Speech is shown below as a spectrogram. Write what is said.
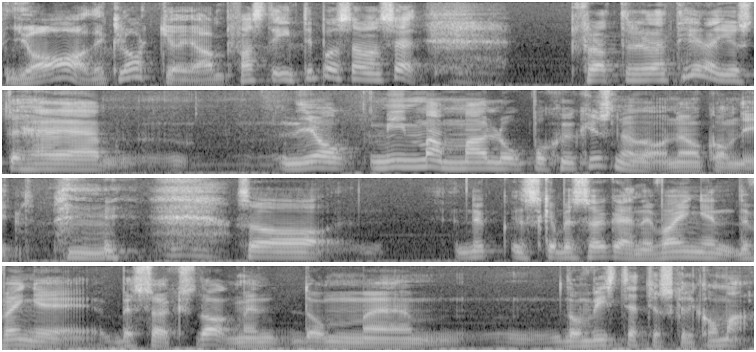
Ja, det är klart jag gör. Fast inte på samma sätt. För att relatera just det här. När jag, min mamma låg på sjukhus när jag, kom dit. så nu ska jag besöka henne. Det var ingen, det var ingen besöksdag men de, eh, de visste att jag skulle komma.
